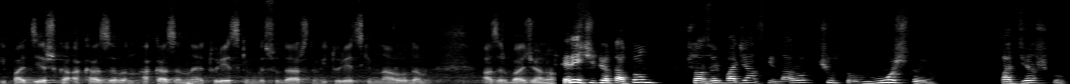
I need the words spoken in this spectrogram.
и поддержка, оказанная турецким государством и турецким народом Азербайджану. Речь идет о том, что азербайджанский народ чувствовал мощную поддержку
